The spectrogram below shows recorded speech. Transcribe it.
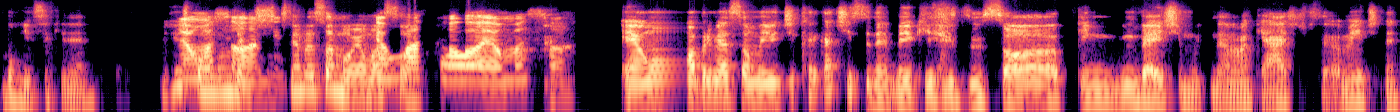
Burrice aqui, né? É uma só. Sendo essa mão, é uma é só. Uma só. É uma só. É uma premiação meio de caricatice, né? Meio que só quem investe muito na maquiagem, especificamente, né?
